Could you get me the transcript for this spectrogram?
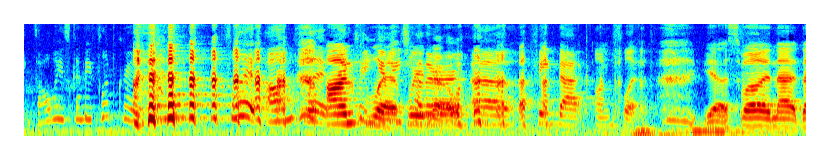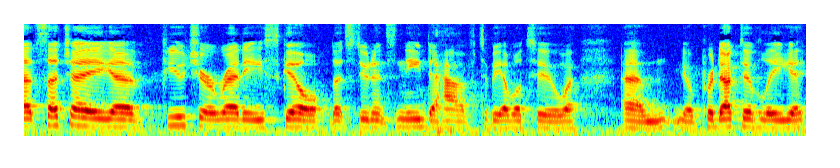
it's always going to be Flipgrid. flip on Flip. On they can Flip, we other know. uh, feedback on Flip. Yes, well, and that that's such a uh, future-ready skill that students need to have to be able to, um, you know, productively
